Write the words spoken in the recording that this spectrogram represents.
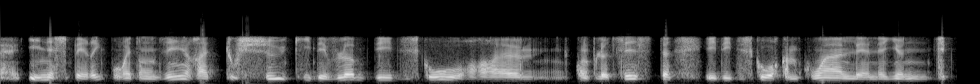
euh, inespéré, pourrait-on dire, à tous ceux qui développent des discours euh, complotistes et des discours comme quoi il y a une dictature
